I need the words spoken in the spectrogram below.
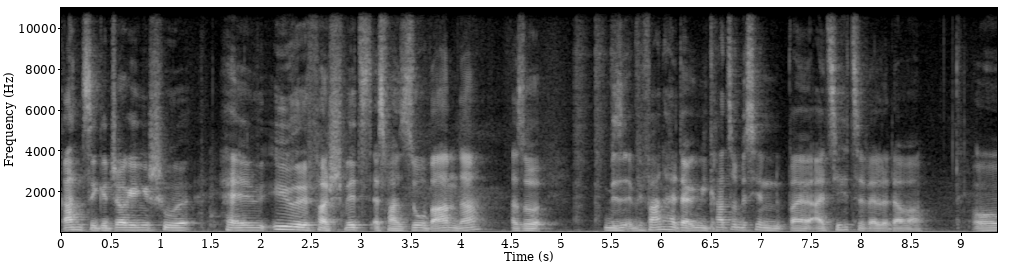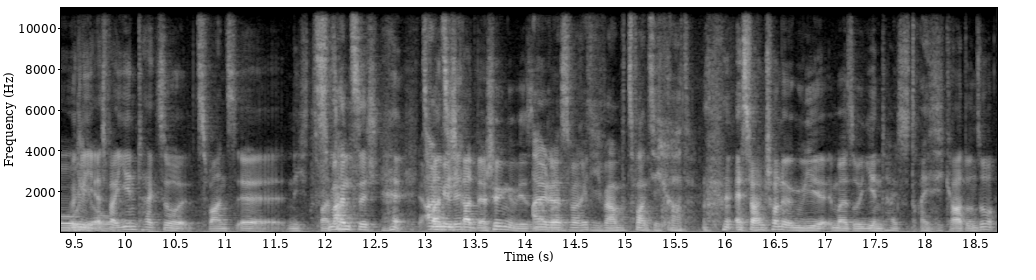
ranzige Jogging-Schuhe, Helm, übel verschwitzt. Es war so warm da. Also, wir, sind- wir waren halt da irgendwie gerade so ein bisschen, bei, als die Hitzewelle da war. Oh, Wirklich, yo. es war jeden Tag so 20, äh, nicht 20, 20. 20 Angenehm. Grad wäre schön gewesen. Alter, aber das war richtig warm. 20 Grad. es waren schon irgendwie immer so jeden Tag so 30 Grad und so.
